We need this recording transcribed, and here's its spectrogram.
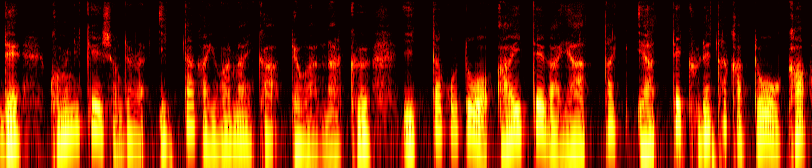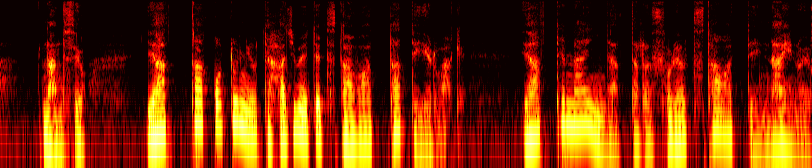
でコミュニケーションというのは言ったか言わないかではなく言ったことを相手がやったやってくれたかどうかなんですよ。やったことによって初めて伝わったって言えるわけ。やってないんだったらそれは伝わっていないのよ。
